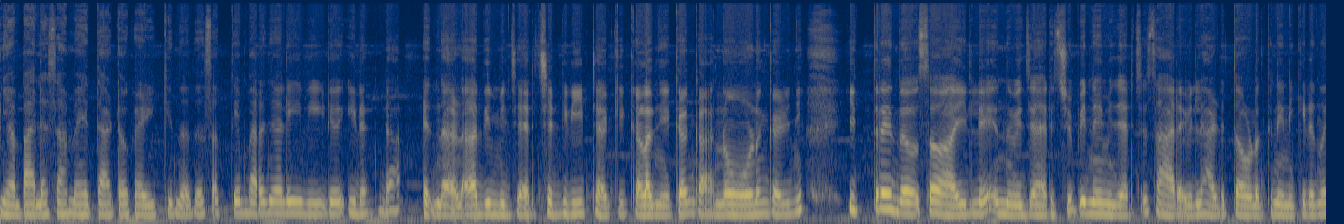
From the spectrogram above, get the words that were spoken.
ഞാൻ പല സമയത്താട്ടോ കഴിക്കുന്നത്. സത്യം പറഞ്ഞാൽ ഈ വീഡിയോ ഇടണ്ട എന്നാണ് ആദ്യം വിചാരിച്ച ഡിലീറ്റ് ആക്കി കളഞ്ഞേക്കാം കാരണം ഓണം കഴിഞ്ഞ് ഇത്രയും ദിവസം ആയില്ലേ എന്ന് വിചാരിച്ചു. പിന്നെ വിചാരിച്ചു സാരമില്ല അടുത്ത ഓണത്തിന് എനിക്കിരുന്ന്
